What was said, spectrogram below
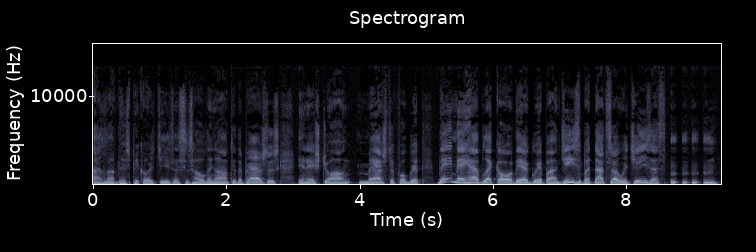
I love this because Jesus is holding on to the pastors in a strong, masterful grip. They may have let go of their grip on Jesus, but not so with Jesus. Mm-mm-mm-mm.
